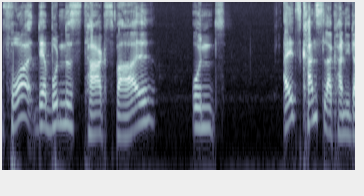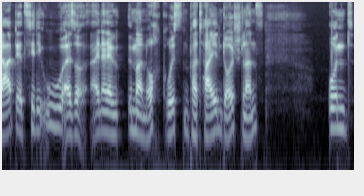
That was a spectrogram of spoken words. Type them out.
vor der Bundestagswahl und als Kanzlerkandidat der CDU, also einer der immer noch größten Parteien Deutschlands, und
